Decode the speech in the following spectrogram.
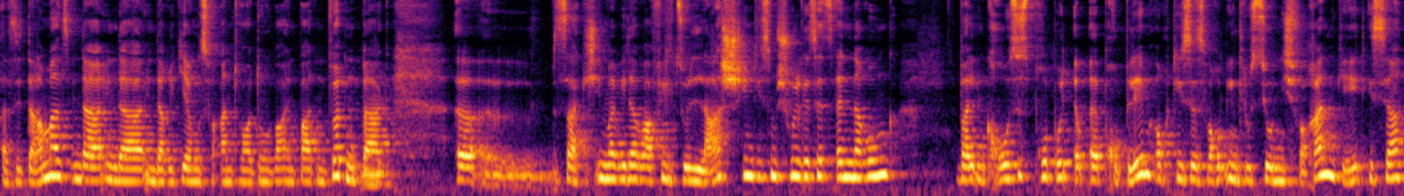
als sie damals in der, in, der, in der Regierungsverantwortung war in Baden-Württemberg, mhm. äh, sage ich immer wieder, war viel zu lasch in diesem Schulgesetzänderung. Weil ein großes äh, Problem, auch dieses, warum Inklusion nicht vorangeht, ist ja,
